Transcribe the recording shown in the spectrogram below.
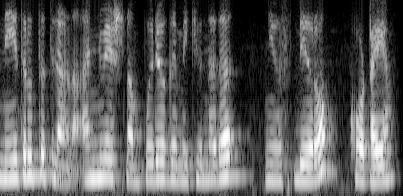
നേതൃത്വത്തിലാണ് അന്വേഷണം പുരോഗമിക്കുന്നത്. News bureau Kottayam.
